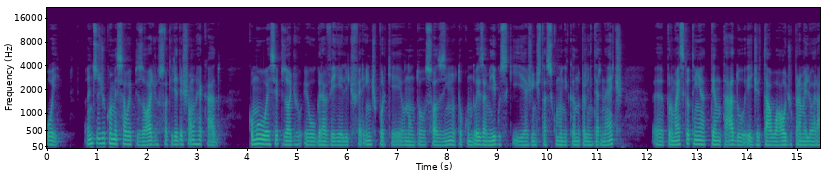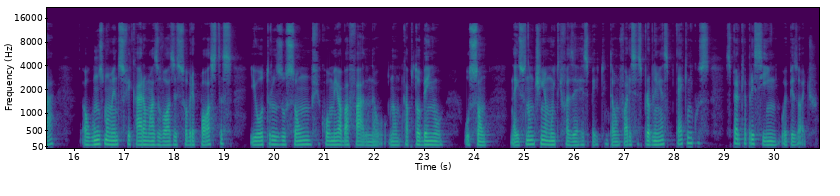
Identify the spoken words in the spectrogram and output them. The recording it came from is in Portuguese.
Oi, antes de começar o episódio, só queria deixar um recado. Como esse episódio eu gravei ele diferente porque eu não tô sozinho, tô com dois amigos e a gente está se comunicando pela internet, uh, por mais que eu tenha tentado editar o áudio para melhorar, alguns momentos ficaram as vozes sobrepostas e outros o som ficou meio abafado, né? não captou bem o, o som. Né? Isso não tinha muito o que fazer a respeito. Então, fora esses probleminhas técnicos, Espero que apreciem o episódio.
